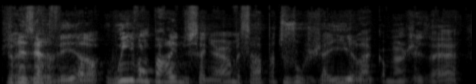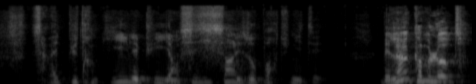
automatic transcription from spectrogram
plus réservés. Alors, oui, ils vont parler du Seigneur, mais ça ne va pas toujours jaillir là comme un geyser. Ça va être plus tranquille et puis en saisissant les opportunités. Mais l'un comme l'autre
